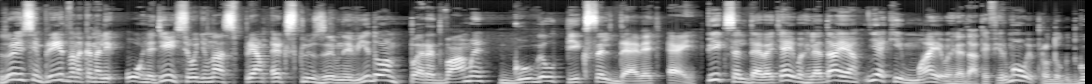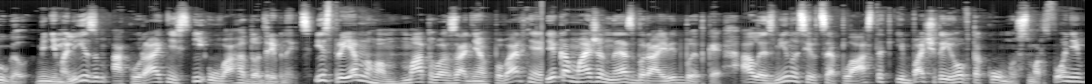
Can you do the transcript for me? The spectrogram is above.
Друзі, всім привіт! Ви на каналі Огляд. І сьогодні в нас прям ексклюзивне відео. Перед вами Google Pixel 9a. Pixel 9a виглядає, як і має виглядати фірмовий продукт Google: мінімалізм, акуратність і увага до дрібниць. Із приємного матова задня поверхня, яка майже не збирає відбитки. Але з мінусів це пластик, і бачити його в такому смартфоні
